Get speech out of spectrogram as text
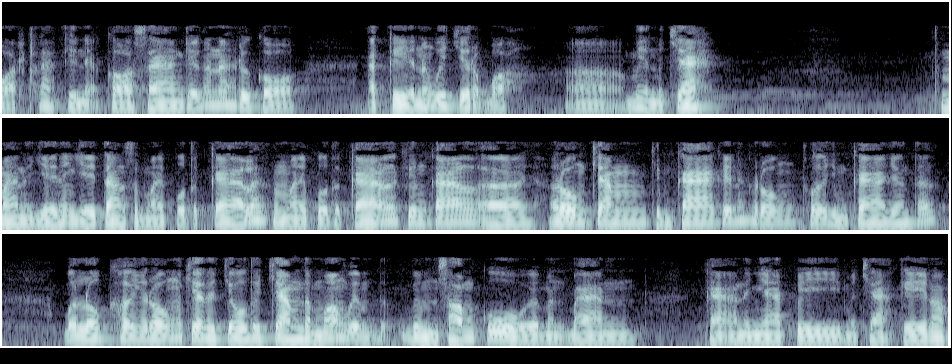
វត្តិខ្លះគេអ្នកកសាងអញ្ចឹងណាឬក៏អាគារហ្នឹងវាជារបស់មានម្ចាស់ អាត្មានិយាយហ្នឹងនិយាយតាមសម័យពុទ្ធកាលសម័យពុទ្ធកាលជួនកាលរោងចាំចំការគេហ្នឹងរោងធ្វើចំការអញ្ចឹងទៅបើលោកឃើញរោងចេះតែចូលទៅចាំតែហ្មងវាវាមិនសមគួរវាមិនបាន ការអនុញ្ញាតពីម្ចាស់គេនោះ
